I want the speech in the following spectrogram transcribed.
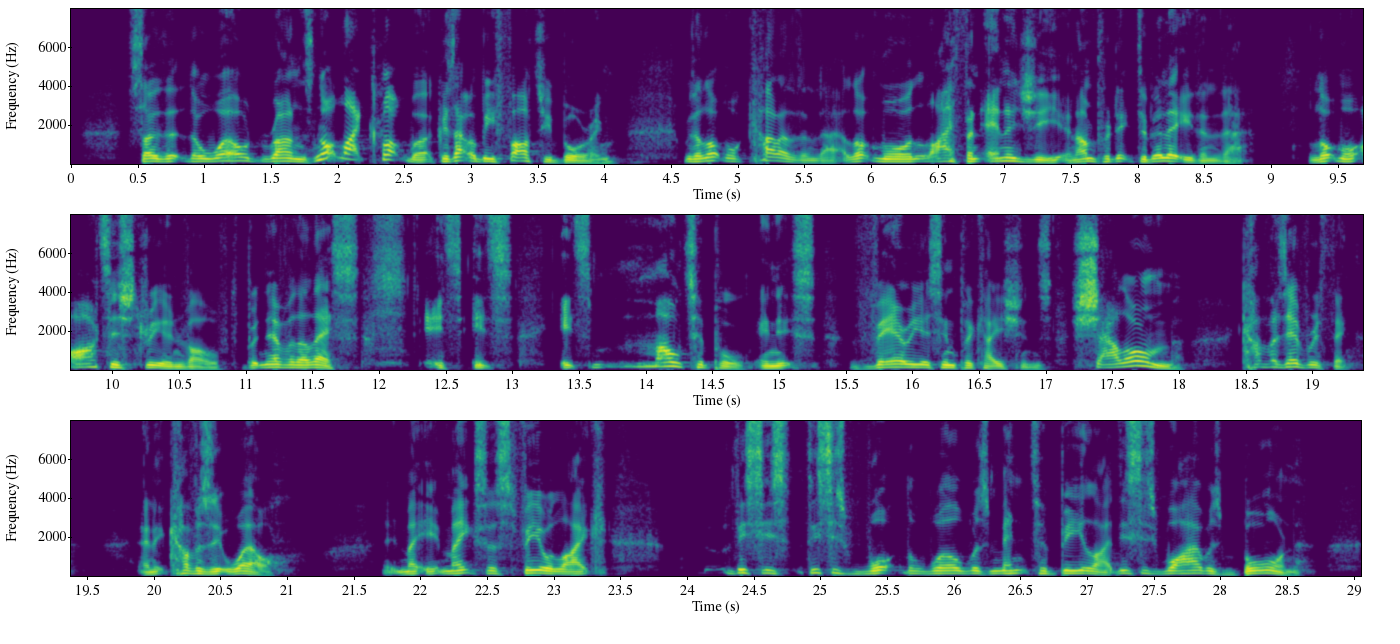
so that the world runs, not like clockwork, because that would be far too boring, with a lot more color than that, a lot more life and energy and unpredictability than that, a lot more artistry involved. But nevertheless, it's, it's, it's multiple in its various implications. Shalom covers everything, and it covers it well. It, ma- it makes us feel like this is, this is what the world was meant to be like. This is why I was born.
